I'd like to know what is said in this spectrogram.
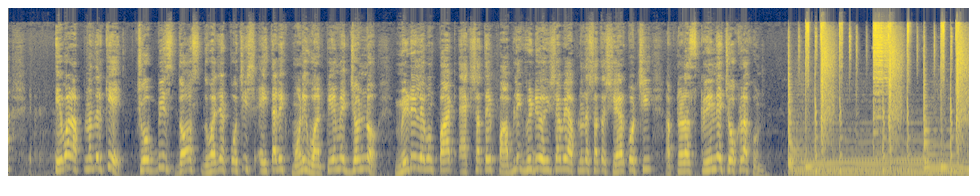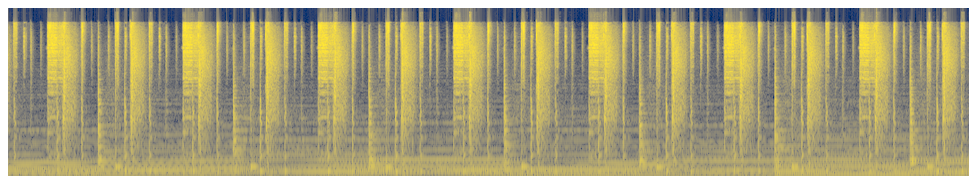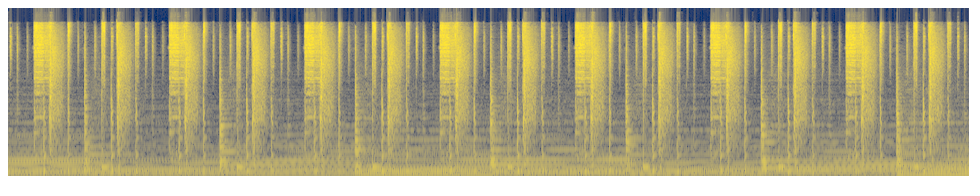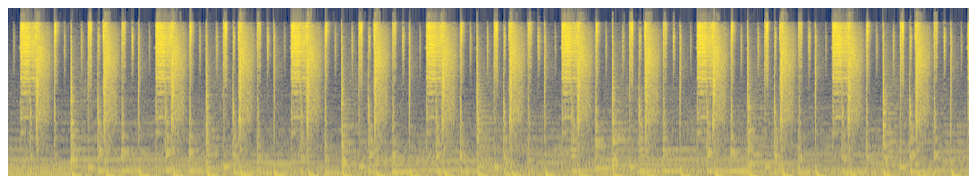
এবার আপনাদেরকে চব্বিশ দশ দু এই তারিখ মর্নিং ওয়ান পি এর জন্য মিডিল এবং পার্ট একসাথে পাবলিক ভিডিও হিসাবে আপনাদের সাথে শেয়ার করছি। আপনারা স্ক্রিনে চোখ রাখুন।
